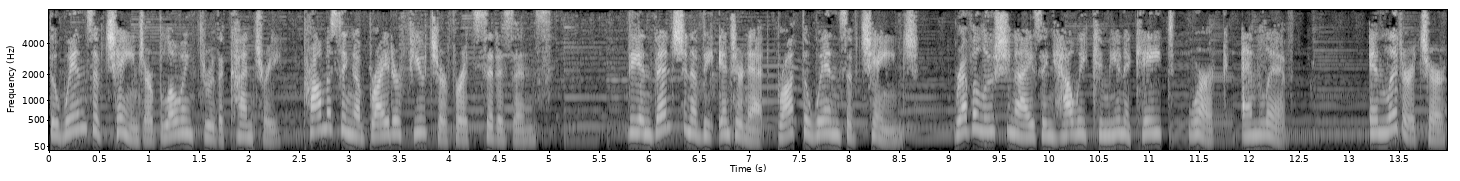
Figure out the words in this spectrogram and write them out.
the winds of change are blowing through the country, promising a brighter future for its citizens. The invention of the Internet brought the winds of change, revolutionizing how we communicate, work, and live. In literature,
